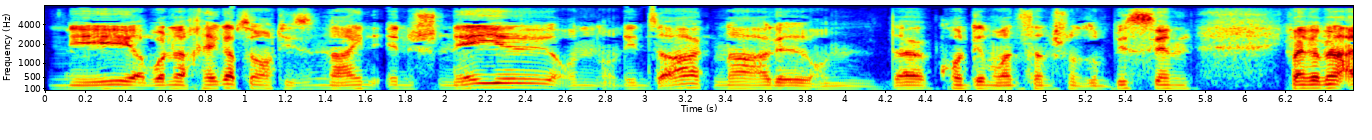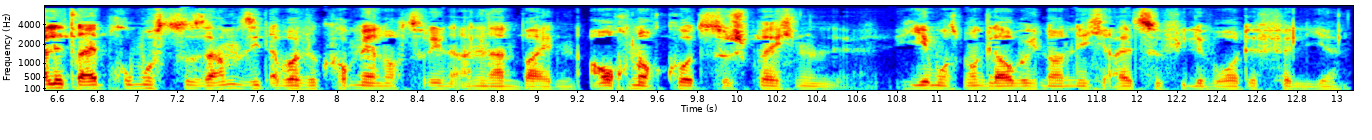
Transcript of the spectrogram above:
Nee, aber nachher gab es noch diesen Nine-Inch Nail und, und den Sargnagel und da konnte man es dann schon so ein bisschen, ich meine, wenn man alle drei Promos zusammen sieht, aber wir kommen ja noch zu den anderen beiden auch noch kurz zu sprechen. Hier muss man, glaube ich, noch nicht allzu viele Worte verlieren.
